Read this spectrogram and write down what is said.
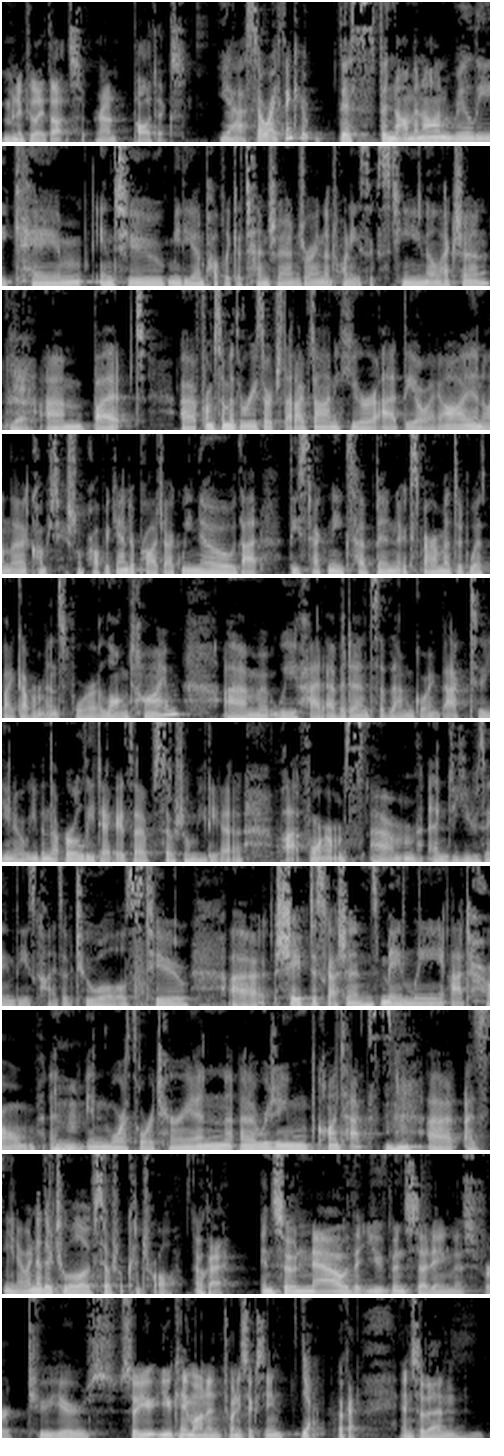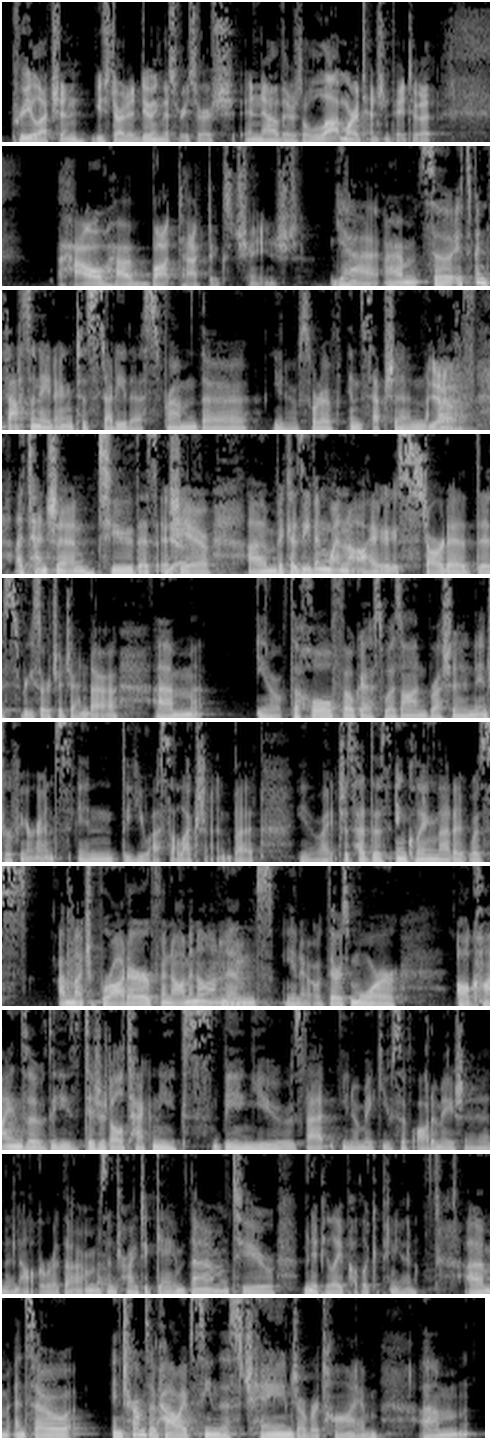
manipulate thoughts around politics? Yeah. So I think it, this phenomenon really came into media and public attention during the 2016 election. Yeah. Um, but uh, from some of the research that I've done here at the OII and on the Computational Propaganda Project, we know that these techniques have been experimented with by governments for a long time. Um, we've had evidence of them going back to, you know, even the early days of social media platforms um, and using these kinds of tools to uh, shape discussions mainly at home and mm-hmm. in more authoritarian uh, regime contexts mm-hmm. Uh, as, you know, another tool of social control. Okay. And so now that you've been studying this for two years, so you, you came on in 2016? Yeah. Okay. And so then pre-election, you started doing this research and now there's a lot more attention paid to it. How have bot tactics changed? Yeah. Um, so it's been fascinating to study this from the, you know, sort of inception yeah. of attention to this issue. Yeah. Um, because even when I started this research agenda, um, you know, the whole focus was on Russian interference in the US election. But, you know, I just had this inkling that it was a much broader phenomenon mm-hmm. and, you know, there's more, all kinds of these digital techniques being used that, you know, make use of automation and algorithms and trying to game them to manipulate public opinion. Um, and so in terms of how I've seen this change over time, um,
